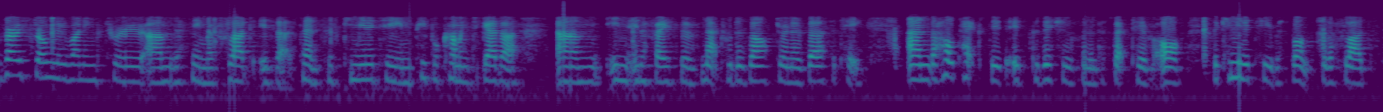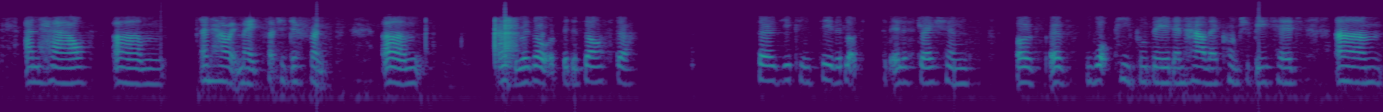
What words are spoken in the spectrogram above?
very strongly running through um, the theme of flood is that sense of community and people coming together um, in, in the face of natural disaster and adversity. And the whole text is, is positioned from the perspective of the community response to the floods and how um, and how it made such a difference um, as a result of the disaster. So as you can see, there's lots of illustrations of, of what people did and how they contributed. Um,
